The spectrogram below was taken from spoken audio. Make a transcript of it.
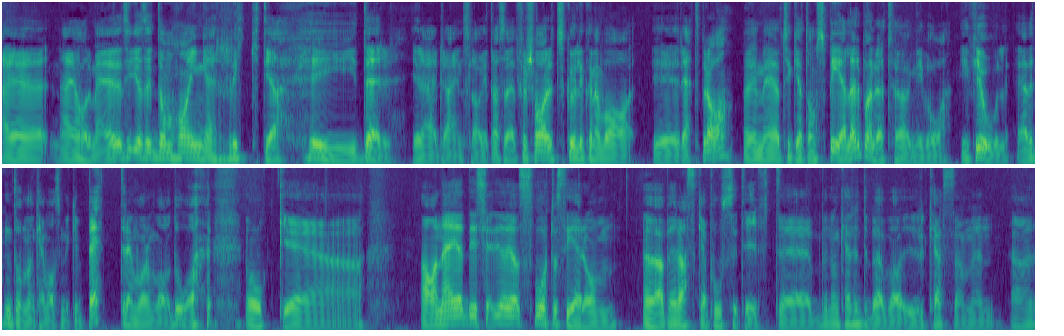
Nej, nej, jag håller med. Jag tycker att de har inga riktiga höjder i det här Giants-laget. Alltså försvaret skulle kunna vara eh, rätt bra, eh, men jag tycker att de spelade på en rätt hög nivå i fjol. Jag vet inte om de kan vara så mycket bättre än vad de var då. Och eh, ja, nej, det, jag har svårt att se dem överraska positivt. Eh, men de kanske inte behöver vara urkassa, men ja,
